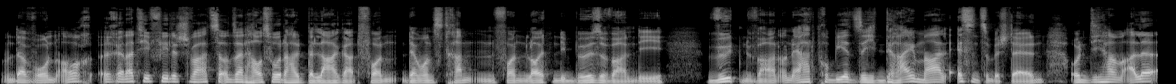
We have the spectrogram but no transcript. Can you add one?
und da wohnen auch relativ viele Schwarze und sein Haus wurde halt belagert von Demonstranten, von Leuten, die böse waren, die wütend waren und er hat probiert, sich dreimal Essen zu bestellen und die haben alle,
